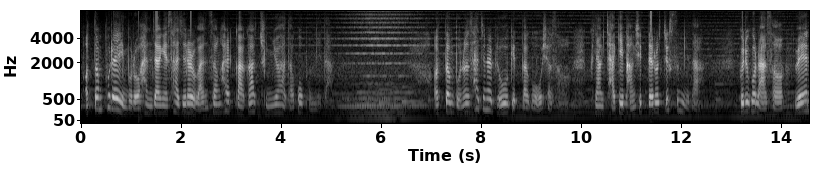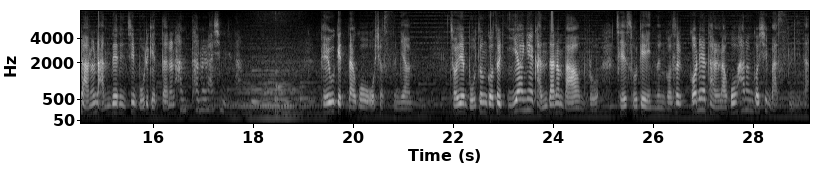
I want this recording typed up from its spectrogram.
어떤 프레임으로 한 장의 사진을 완성할까가 중요하다고 봅니다. 어떤 분은 사진을 배우겠다고 오셔서 그냥 자기 방식대로 찍습니다. 그리고 나서 왜 나는 안 되는지 모르겠다는 한탄을 하십니다. 배우겠다고 오셨으면 저의 모든 것을 이양해 간다는 마음으로 제 속에 있는 것을 꺼내 달라고 하는 것이 맞습니다.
